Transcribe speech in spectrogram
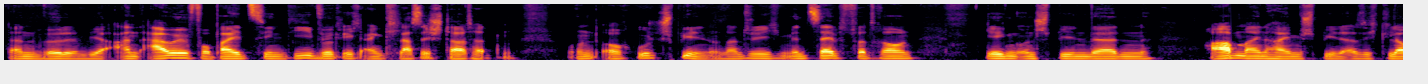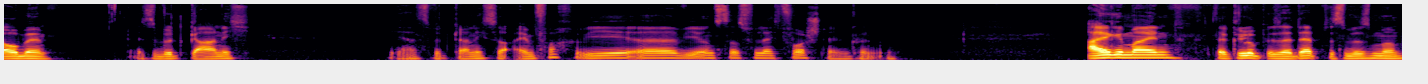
dann würden wir an Aue vorbeiziehen, die wirklich einen klasse Start hatten und auch gut spielen und natürlich mit Selbstvertrauen gegen uns spielen werden, haben ein Heimspiel. Also ich glaube, es wird gar nicht, ja, es wird gar nicht so einfach, wie äh, wir uns das vielleicht vorstellen könnten. Allgemein, der Club ist adept, das wissen wir.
